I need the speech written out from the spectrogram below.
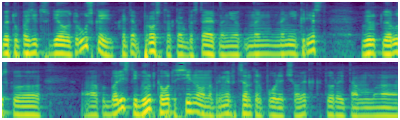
эту позицию делают русской, хотя просто как бы ставят на, нее, на, на ней крест, берут туда русского Э, футболисты и берут кого-то сильного, например, в центр поля, человека, который там э,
